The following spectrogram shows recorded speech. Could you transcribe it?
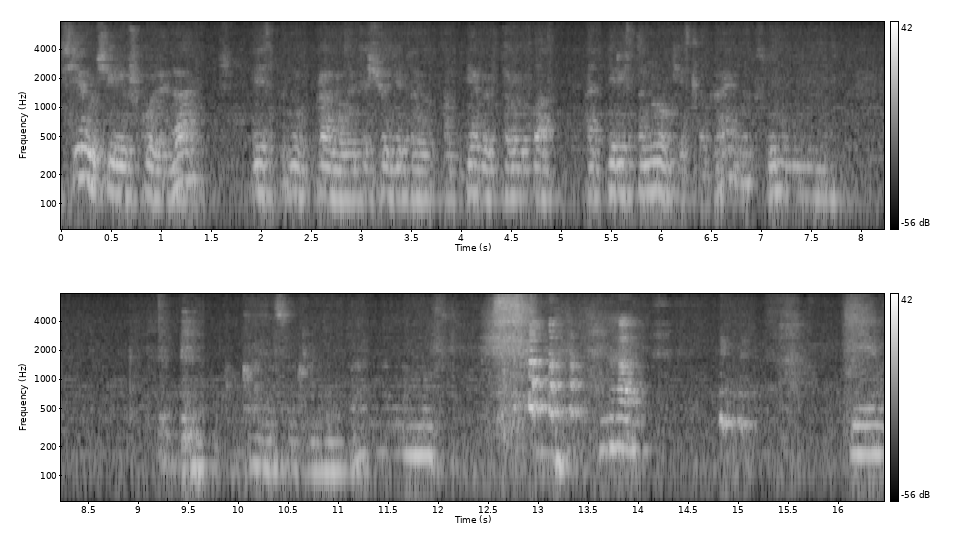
все учили в школе, да, есть ну, правило, это еще где-то там первый, второй класс, от перестановки слагаемых сумма не Какая сакраментальная мысль. Да. И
